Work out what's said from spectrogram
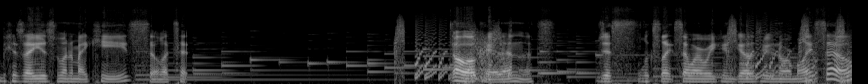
Because I used one of my keys, so let's hit... Oh, okay then, that's just looks like somewhere we can go through normally, so...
